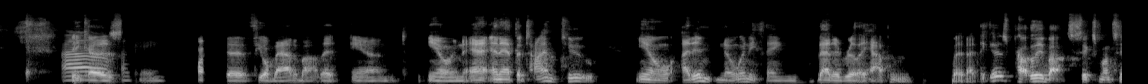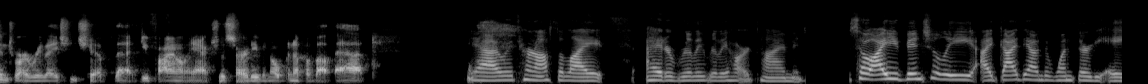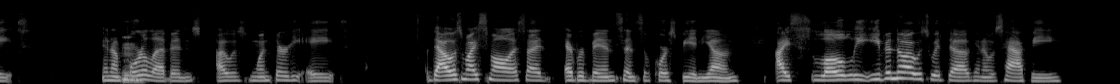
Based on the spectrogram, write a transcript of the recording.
because oh, okay. I wanted to feel bad about it. And, you know, and, and at the time too, you know, I didn't know anything that had really happened. But I think it was probably about six months into our relationship that you finally actually started even open up about that. Yeah, I would turn off the lights. I had a really, really hard time. So I eventually I got down to 138 and I'm mm. 4'11. I was 138. That was my smallest I'd ever been since, of course, being young. I slowly, even though I was with Doug and I was happy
